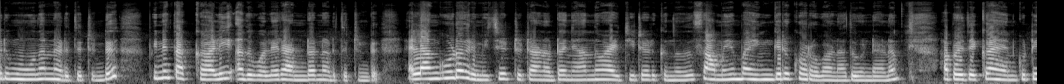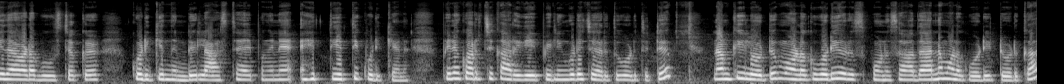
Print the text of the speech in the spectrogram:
ഒരു മൂന്നെണ്ണം എടുത്തിട്ടുണ്ട്. പിന്നെ തക്കാളി അതുപോലെ രണ്ടെണ്ണം എടുത്തിട്ടുണ്ട്. എല്ലാം കൂടെ ഒരുമിച്ച് ഇട്ടിട്ടാണ് കേട്ടോ ഞാൻ ഒന്ന് വഴറ്റിയിട്ട് എടുക്കുന്നത്. സമയം ഭയങ്കര കുറവാണ് അതുകൊണ്ടാണ്. അപ്പോഴത്തേക്ക് അയൻകുട്ടി ഇതാ അവിടെ ബൂസ്റ്റൊക്കെ കുടിക്കുന്നുണ്ട്. ലാസ്റ്റ് ആയപ്പോൾ ഇങ്ങനെ എത്തി എത്തി കുടിക്കുകയാണ് പിന്നെ കുറച്ച് കറിവേപ്പിലയും കൂടി ചേർത്ത് കൊടുത്തിട്ട് നമുക്ക് ഇതിലോട്ട് മുളക് പൊടി ഒരു സ്പൂൺ സാധാരണ മുളക് പൊടി ഇട്ട് കൊടുക്കുക.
